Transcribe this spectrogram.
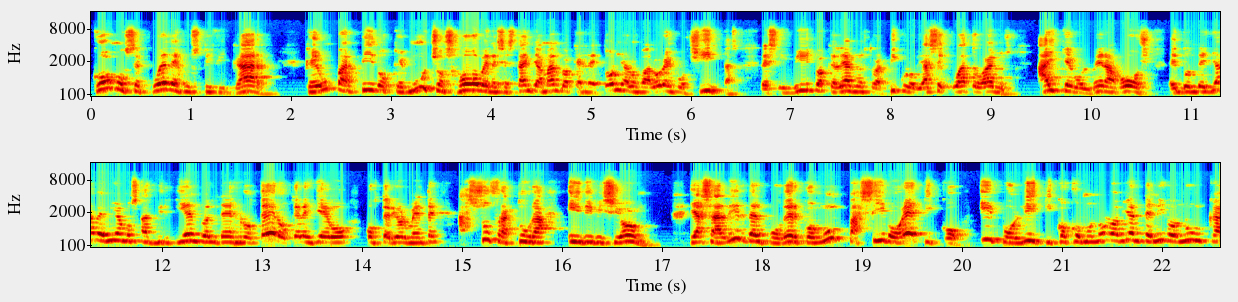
¿Cómo se puede justificar que un partido que muchos jóvenes están llamando a que retorne a los valores bochistas, les invito a que lean nuestro artículo de hace cuatro años, hay que volver a Bosch, en donde ya veníamos advirtiendo el derrotero que les llevó posteriormente a su fractura y división y a salir del poder con un pasivo ético y político como no lo habían tenido nunca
